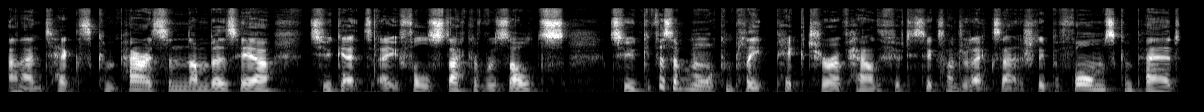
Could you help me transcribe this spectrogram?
AnandTech's comparison numbers here to get a full stack of results to give us a more complete picture of how the 5600X actually performs compared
